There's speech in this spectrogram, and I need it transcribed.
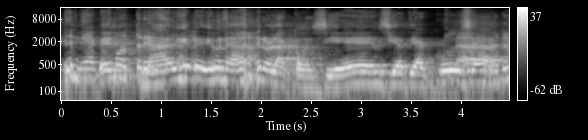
tenía como tres. Nadie le dijo nada, pero la conciencia te acusa. Claro.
